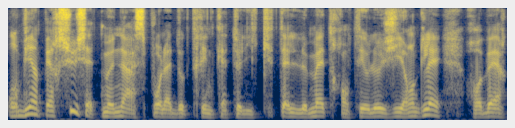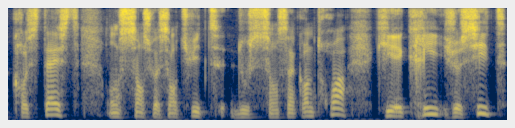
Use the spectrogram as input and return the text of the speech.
ont bien perçu cette menace pour la doctrine catholique, tel le maître en théologie anglais Robert Crostest, 1168-1253, qui écrit, je cite,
